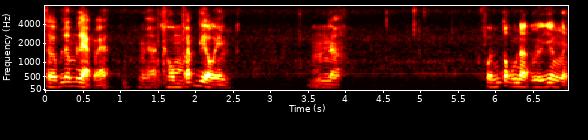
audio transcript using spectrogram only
เซิร์ฟเริ่มแหลกแล้วนะฮะชมแป๊บเดียวเองนะฝนตกหนักหรือยังไง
